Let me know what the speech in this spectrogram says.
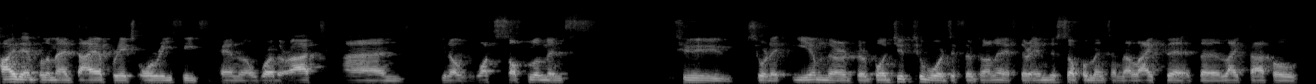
how to implement diet breaks or refeeds depending on where they're at, and you know what supplements to sort of aim their, their budget towards if they're gonna if they're into supplements and they like the, the like that whole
